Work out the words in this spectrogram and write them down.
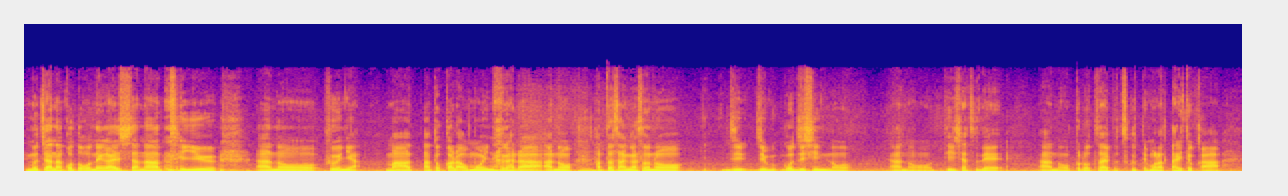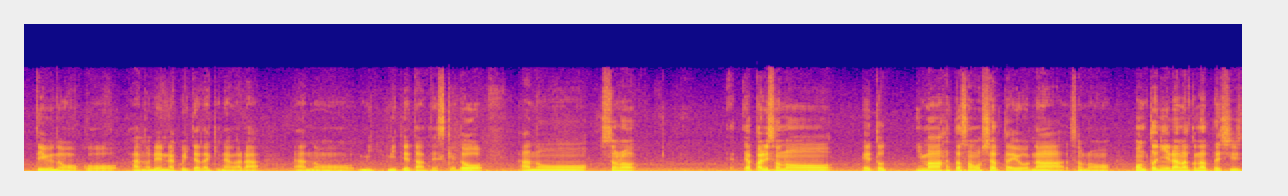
無茶なことをお願いしたなっていうあのふうにまあ後から思いながらあのうん八田さんがそのじ自分ご自身のあの T シャツであのプロトタイプ作ってもらったりとかっていうのをこうあの連絡いただきながらあの、み見てたんですけどあのそのやっぱりそのえっ、と今畑さんおっしゃったようなその本当にいらなくなった T シ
